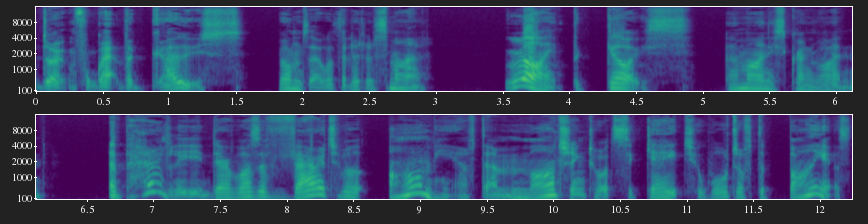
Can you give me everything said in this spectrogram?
Don't forget the ghosts, Ronzo with a little smile. Right, the ghosts. Hermione's grin widened. Apparently, there was a veritable army of them marching towards the gate to ward off the buyers,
